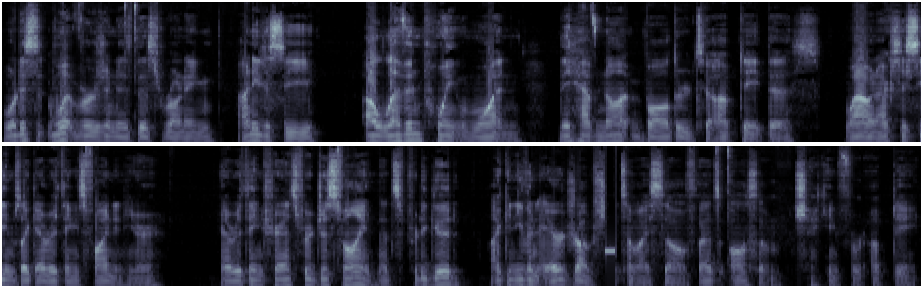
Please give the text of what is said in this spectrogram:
What is what version is this running? I need to see. 11.1. They have not bothered to update this. Wow, it actually seems like everything's fine in here. Everything transferred just fine. That's pretty good. I can even airdrop shit to myself. That's awesome. Checking for update.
